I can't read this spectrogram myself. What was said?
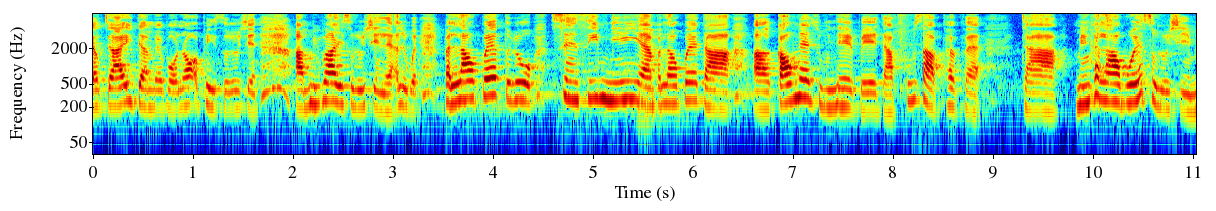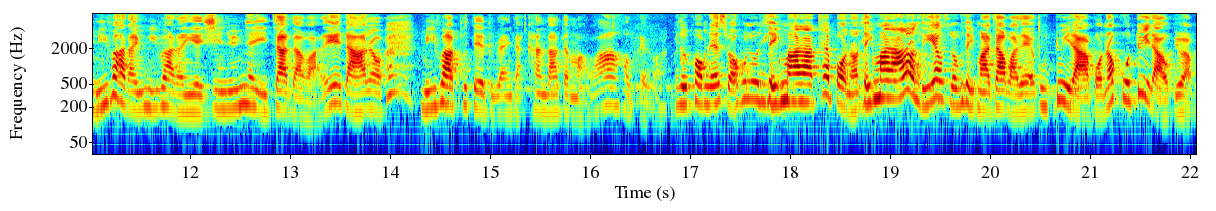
ယောက်ျားကြီးတံပဲပေါ့နော်အဖေဆိုလို့ရှိရင်အာမိဘတွေဆိုလို့ရှိရင်လည်းအဲ့လိုပဲဘလောက်ပဲသူတို့စင်စည်းမြင်းရံဘလောက်ပဲဒါအာကောင်းတဲ့လူနဲ့ပဲဒါဖူးစာဖက်ဖက် ဒါမင်္ဂလာပွဲဆိုလို့ရှိရင်မိဘတိုင်းမိဘတိုင်းရဲ့ရင်သွေးမျက်ရည်ကျကြပါတယ်ဒါကတော့မိဘဖြစ်တဲ့သူတိုင်းဒါခံစားတတ်မှာပါဟုတ်ကဲ့ပါဘယ်လိုခေါ်မလဲဆိုတော့ဟိုလိုလိန်မာတာထက်ပေါ့နော်လိန်မာတာကတော့၄ယောက်စလုံးလိန်မာကြပါတယ်အခုတွေ့တာပေါ့နော်ကိုတွေ့တာကိုပြောရအောင်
